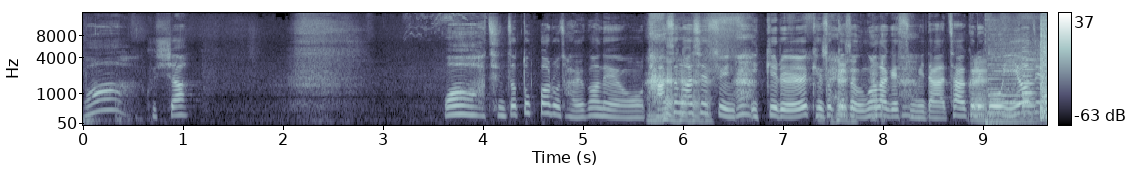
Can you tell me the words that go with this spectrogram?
와, 굿샷. 와, 진짜 똑바로 잘 가네요. 다승하실 수 있, 기를 계속해서 응원하겠습니다. 자, 그리고 이어지는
